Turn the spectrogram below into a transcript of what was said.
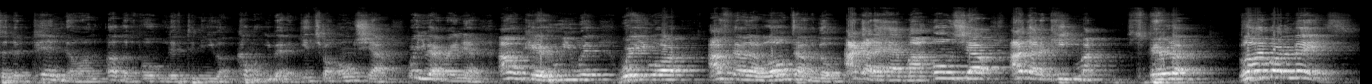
to depend on other folk lifting you up. Come on, you better get your own shout. Where you at right now? I don't care who you with, where you are. I found out a long time ago. I gotta have my own shout. I gotta keep my spirit up. Blind Bartimaeus.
